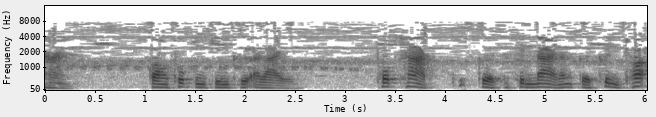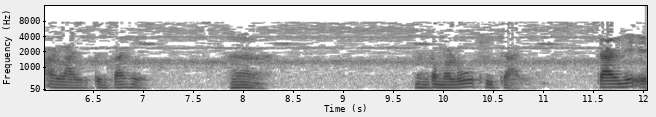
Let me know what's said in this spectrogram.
นะกองทุกข์จริง ๆ คืออะไรภพชาติเกิดขึ้นได้นั้นเกิดขึ้นเพราะอะไรเป็นสาเหตุมันก็มารู้ที่ใจ ใจนี้เอ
